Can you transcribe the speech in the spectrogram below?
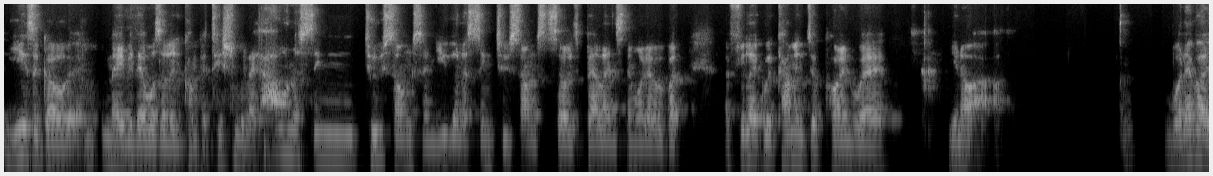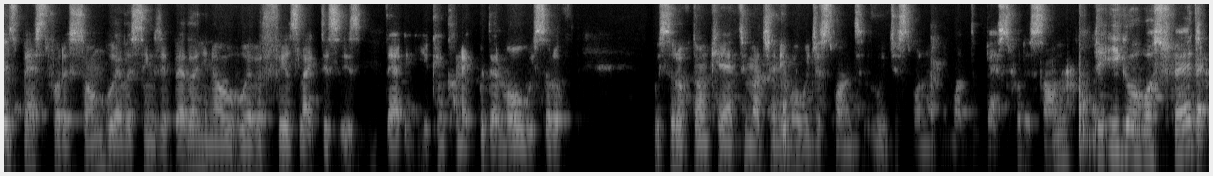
years ago maybe there was a little competition We're like i want to sing two songs and you're going to sing two songs so it's balanced and whatever. But i feel like we're coming to a point where you know uh, whatever is best for the song whoever sings it better you know whoever feels like this is that you can connect with them more we sort of we sort of don't care too much anymore. We just want we just want to want the best for the song. The ego was fed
